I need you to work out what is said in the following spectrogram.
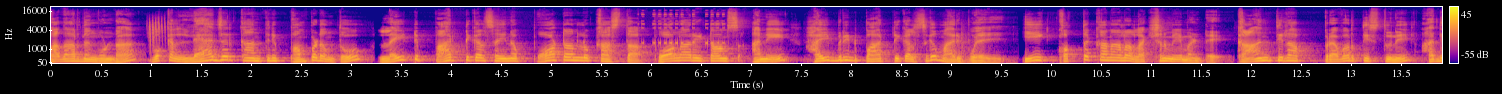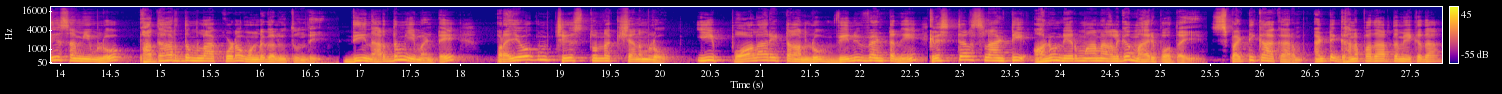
పదార్థం గుండా ఒక లేజర్ కాంతిని పంపడంతో లైట్ పార్టికల్స్ అయిన పోటాన్లు కాస్త పోలారిటాన్స్ అనే హైబ్రిడ్ పార్టికల్స్గా మారిపోయాయి. ఈ కొత్త కణాల లక్షణం ఏమంటే కాంతిలా ప్రవర్తిస్తూనే అదే సమయంలో పదార్థంలా కూడా ఉండగలుగుతుంది. దీని అర్థం ఏమంటే ప్రయోగం చేస్తున్న క్షణంలో ఈ పోలారిటాన్లు వెను వెంటనే క్రిస్టల్స్ లాంటి అణు నిర్మాణాలుగా మారిపోతాయి. స్ఫటికాకారం అంటే ఘన పదార్థమే కదా.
